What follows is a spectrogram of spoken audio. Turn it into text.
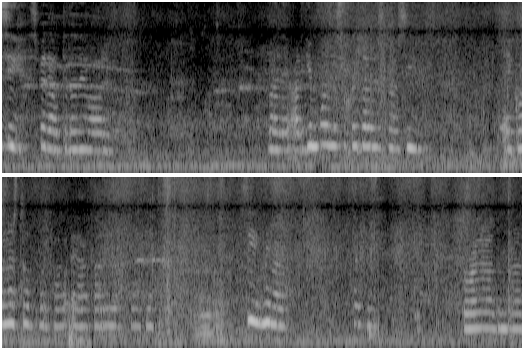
que sí. Espera, te lo digo ahora. Vale, ¿alguien puede sujetar esto así? Eh, con esto, por favor, eh, acá arriba. Gracias. Sí, mira. Está aquí. La temperatura,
